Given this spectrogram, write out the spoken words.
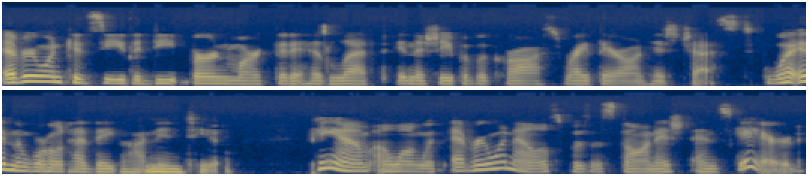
Everyone could see the deep burn mark that it had left in the shape of a cross right there on his chest. What in the world had they gotten into? Pam, along with everyone else, was astonished and scared.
